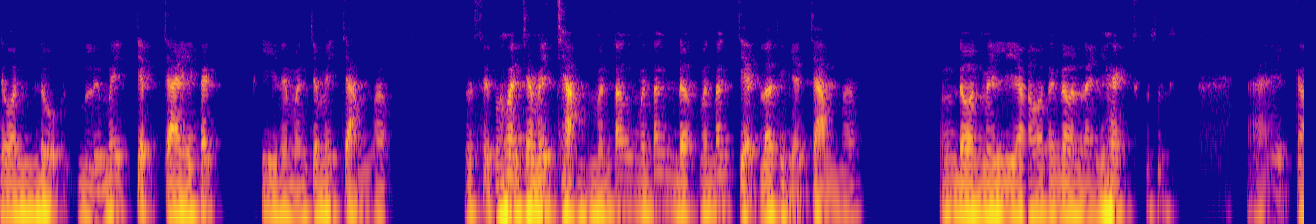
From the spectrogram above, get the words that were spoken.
โดนดุหรือไม่เจ็บใจสักทีเนี่ยมันจะไม่จำครับ รู้สึกว่ามันจะไม่จำมันต้องมันต้องเดมันต้องเจ็บแล้วถึงจะจำครับ ต้องโดนไม้เรียวต้องโดนอะไรเงี้ย ใช่ก็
